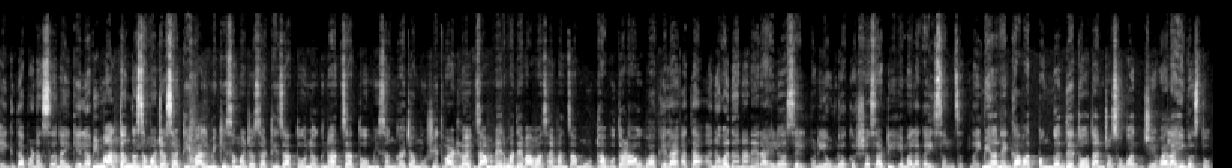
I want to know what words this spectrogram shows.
एकदा पण असं नाही केलं. मी मातंग समाजासाठी वाल्मिकी समाजासाठी जातो लग्नात जातो. मी संघाच्या मुशीत वाढलोय. जामनेरमध्ये बाबासाहेबांचा मोठा पुतळा उभा केलाय. आता अनवधानाने राहिलं असेल पण एवढं कशासाठी हे मला काही समजत नाही. मी अनेक गावात पंगत देतो त्यांच्यासोबत जेवायलाही बसतो.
